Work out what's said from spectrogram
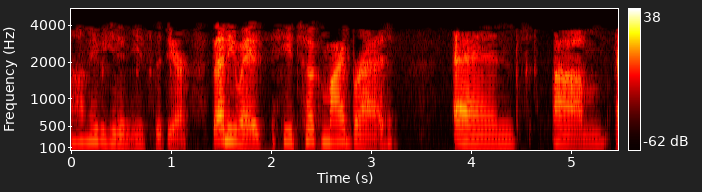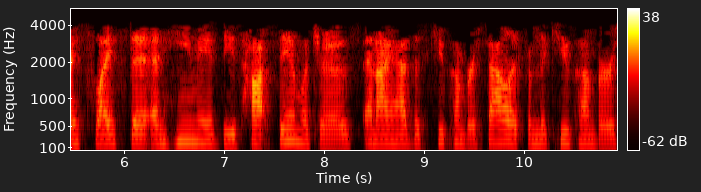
oh maybe he didn't use the deer. But anyways he took my bread and um i sliced it and he made these hot sandwiches and i had this cucumber salad from the cucumbers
